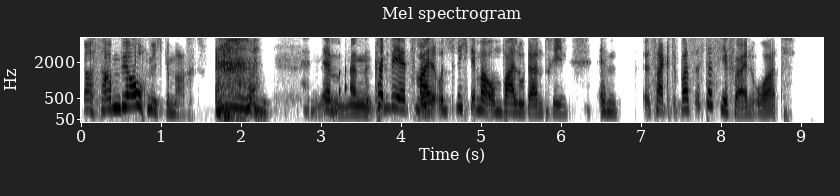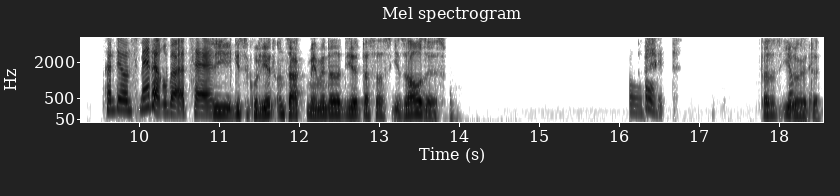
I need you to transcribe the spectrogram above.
Das haben wir auch nicht gemacht. ähm, äh, können wir jetzt mal uns nicht immer um Valudan drehen. Ähm, sagt, was ist das hier für ein Ort? Könnt ihr uns mehr darüber erzählen? Sie gestikuliert und sagt mehr oder dir, dass das ihr Zuhause ist. Oh, Oh. shit. Das ist ihre Upsi. Hütte.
